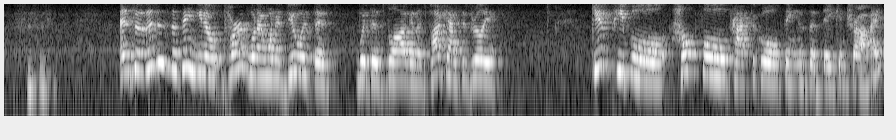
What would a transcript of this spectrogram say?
and so this is the thing, you know, part of what I want to do with this with this vlog and this podcast is really give people helpful practical things that they can try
